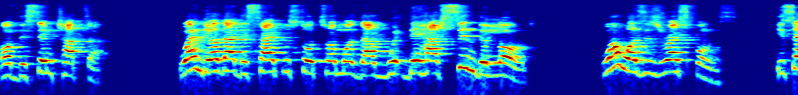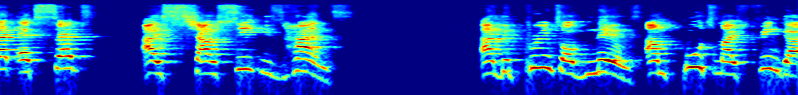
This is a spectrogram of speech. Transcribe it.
of the same chapter, when the other disciples told Thomas that they have seen the Lord, what was his response? He said, Except I shall see his hands and the print of nails, and put my finger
